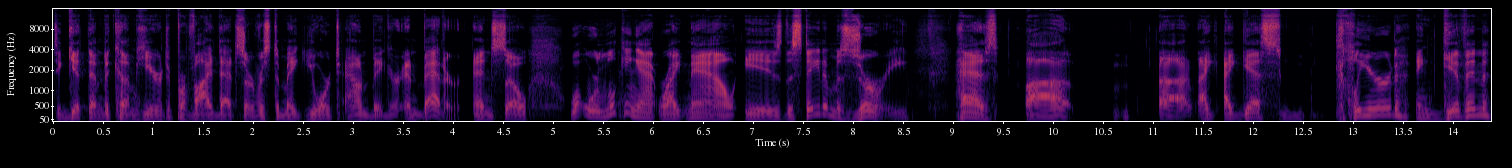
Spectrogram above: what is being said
to get them to come here to provide that service to make your town bigger and better. And so, what we're looking at right now is the state of Missouri has, uh, uh, I, I guess, cleared and given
